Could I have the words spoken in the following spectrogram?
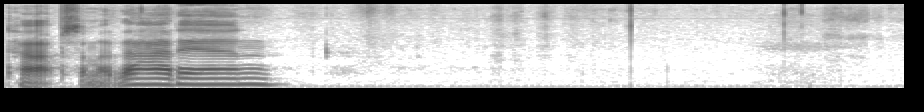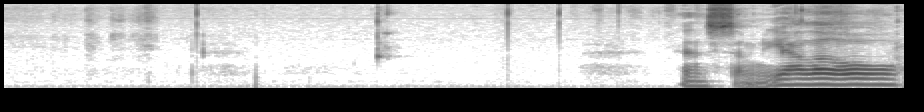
Tap some of that in. And some yellow.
